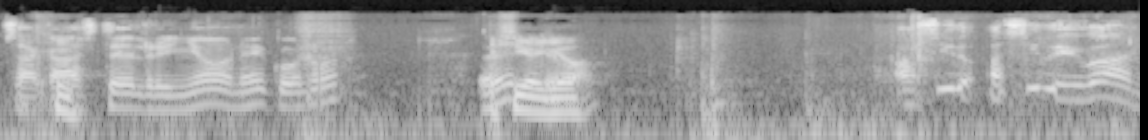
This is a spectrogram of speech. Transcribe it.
Sacaste el riñón, ¿eh, Conor? He sido ¿Qué yo. Ha sido, ha sido Iván.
